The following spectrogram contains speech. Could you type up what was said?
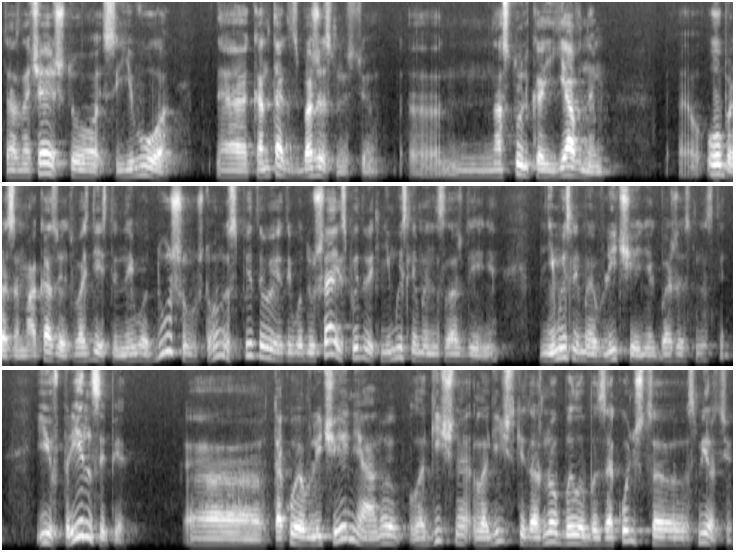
Это означает, что с его контакт с божественностью э, настолько явным э, образом оказывает воздействие на его душу, что он испытывает, его душа испытывает немыслимое наслаждение, немыслимое влечение к божественности. И в принципе такое влечение, оно логично, логически должно было бы закончиться смертью,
